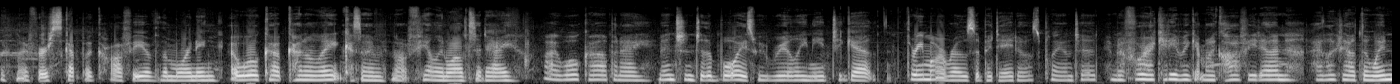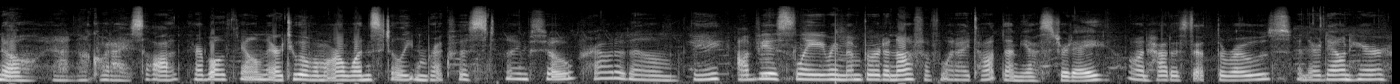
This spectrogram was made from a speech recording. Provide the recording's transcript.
with my first cup of coffee of the morning. I woke up kind of late because I'm not feeling well today. I woke up and I mentioned to the boys we really need to get three more rows of potatoes planted. And before I could even get my coffee done, I looked out the window and look what I saw. They're both down there. Two of them are. One's still eating breakfast. I'm so proud of them. They obviously remembered enough of what I taught them yesterday on how to set the rows. And they're down here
